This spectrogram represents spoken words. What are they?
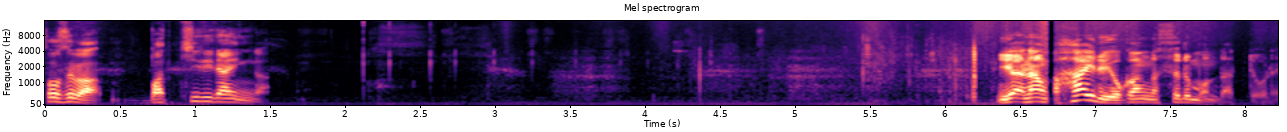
そうすればバッチリラインが。いやなんか入る予感がするもんだって俺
